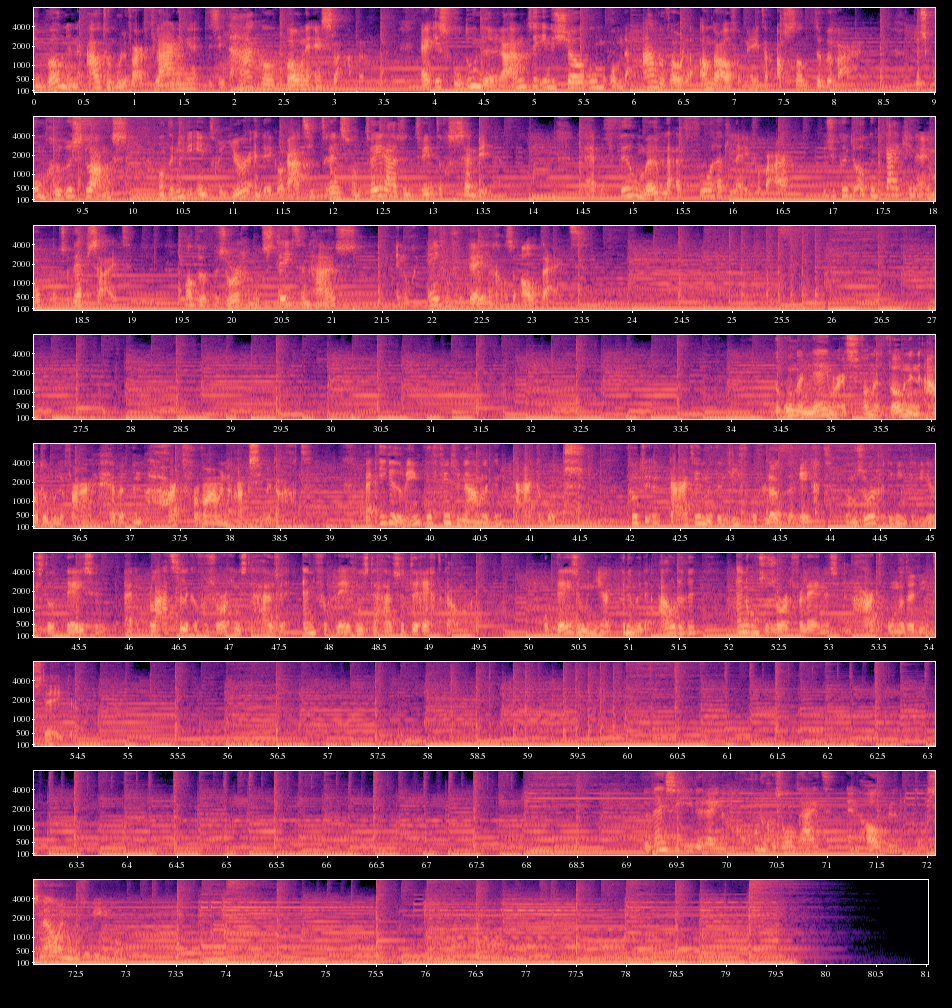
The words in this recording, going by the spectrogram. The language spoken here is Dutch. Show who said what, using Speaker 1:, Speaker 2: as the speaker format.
Speaker 1: In Wonen en Autoboulevard Vlaardingen zit Haco Wonen en Slapen. Er is voldoende ruimte in de showroom om de aanbevolen anderhalve meter afstand te bewaren. Dus kom gerust langs, want de nieuwe interieur- en decoratietrends van 2020 zijn binnen. We hebben veel meubelen uit voorraad leverbaar, dus u kunt ook een kijkje nemen op onze website. Want we bezorgen nog steeds een huis en nog even voordelig als altijd. De ondernemers van het Wonen- en Autoboulevard hebben een hartverwarmende actie bedacht. Bij iedere winkel vindt u namelijk een kaartenbox. Vult u een kaart in met een lief of leuk bericht, dan zorgen de winkeliers dat deze bij de plaatselijke verzorgingstehuizen en verplegingstehuizen terechtkomen. Op deze manier kunnen we de ouderen en onze zorgverleners een hart onder de riem steken. We wensen iedereen een goede gezondheid en hopelijk tot snel in onze winkel.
